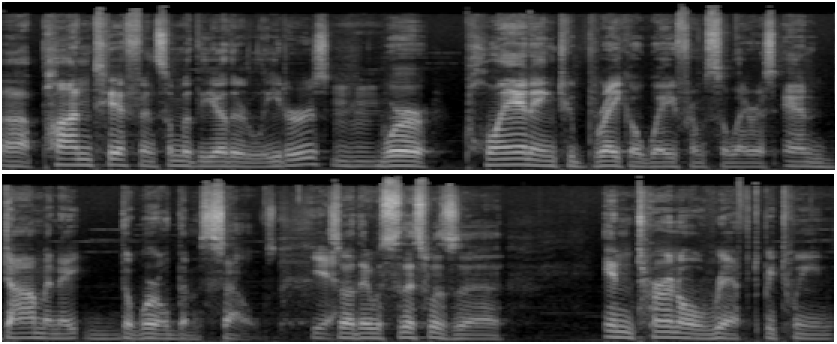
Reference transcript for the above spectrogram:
uh, Pontiff, and some of the other leaders Mm-hmm. were planning to break away from Solaris and dominate the world themselves. Yeah. So there was this was a internal rift between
